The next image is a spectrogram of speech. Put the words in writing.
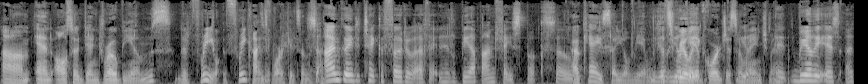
Um, and also dendrobiums. The three, three kinds of orchids in there. So I'm going to take a photo of it, and it'll be up on Facebook. So okay, so you'll be able. You'll- it's you'll really be a gorgeous you- arrangement. It really is a,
